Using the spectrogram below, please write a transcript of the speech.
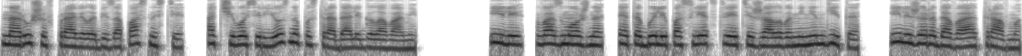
нарушив правила безопасности, от чего серьезно пострадали головами. Или, возможно, это были последствия тяжелого менингита, или же родовая травма.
